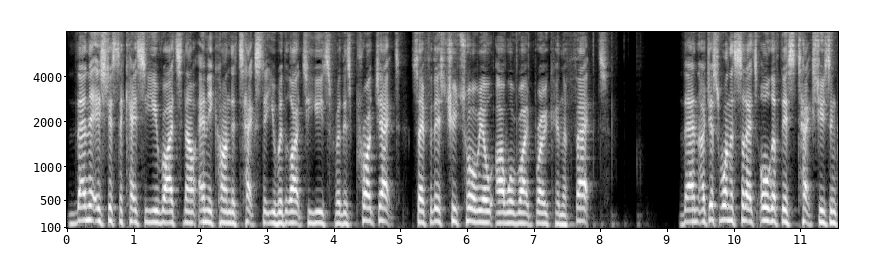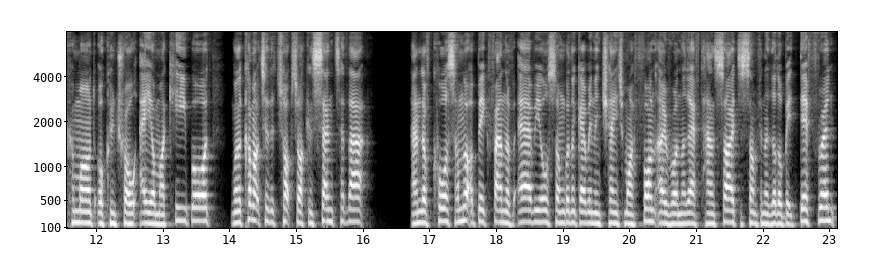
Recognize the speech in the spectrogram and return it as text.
Then it is just a case of you writing out any kind of text that you would like to use for this project. So for this tutorial, I will write broken effect. Then I just want to select all of this text using Command or Control A on my keyboard. I'm going to come up to the top so I can center that. And of course, I'm not a big fan of Arial, so I'm going to go in and change my font over on the left hand side to something a little bit different.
